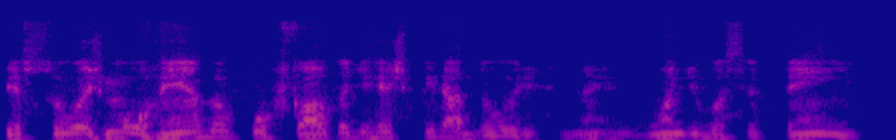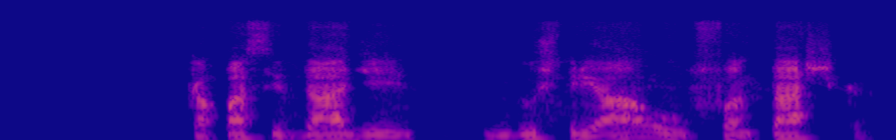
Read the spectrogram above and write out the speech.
pessoas morrendo por falta de respiradores, né? onde você tem capacidade industrial fantástica.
